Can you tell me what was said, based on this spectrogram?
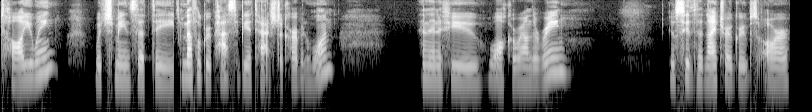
toluene, which means that the methyl group has to be attached to carbon 1. And then if you walk around the ring, you'll see that the nitro groups are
